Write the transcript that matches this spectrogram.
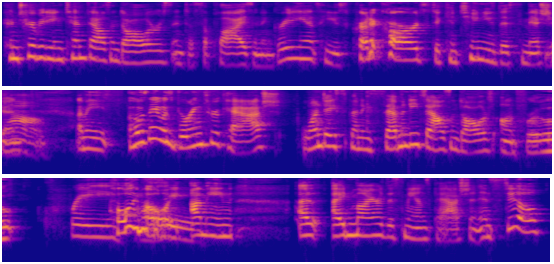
contributing $10,000 into supplies and ingredients. He used credit cards to continue this mission. Yeah. I mean, Jose was burning through cash, one day spending $70,000 on fruit. Crazy. Holy moly. I mean, I, I admire this man's passion. And still,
